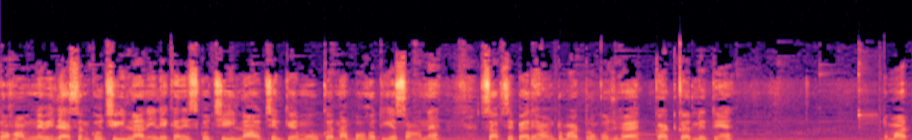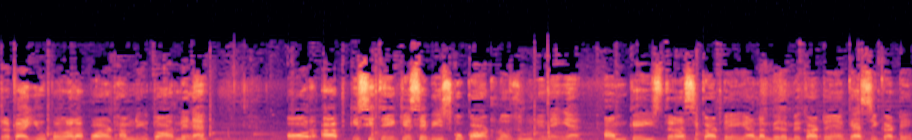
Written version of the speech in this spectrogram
तो हमने भी लहसुन को छीलना नहीं, लेकिन इसको छीलना और छिलके रिमूव करना बहुत ही आसान है। सबसे पहले हम टमाटरों को जो है कट कर लेते हैं। टमाटर का ये ऊपर वाला पार्ट हमने उतार लेना है। और आप किसी तरीके से भी इसको काट लो, ज़रूरी नहीं है हम के इस तरह से काटे या लंबे लंबे काटे या कैसे काटे।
